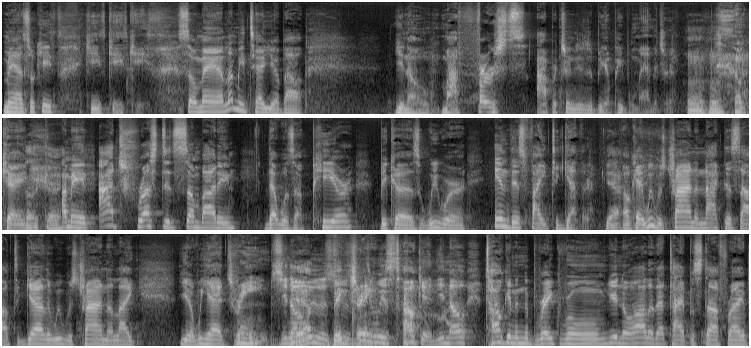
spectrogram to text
Man, so Keith, Keith, Keith, Keith. So, man, let me tell you about, you know, my first opportunity to be a people manager. Mm-hmm. okay. Okay. I mean, I trusted somebody that was a peer because we were in this fight together. Yeah. Okay. We was trying to knock this out together. We was trying to like, you know, we had dreams. You know, Yeah, we was big we was, dreams. We was talking. You know, talking in the break room. You know, all of that type of stuff, right?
